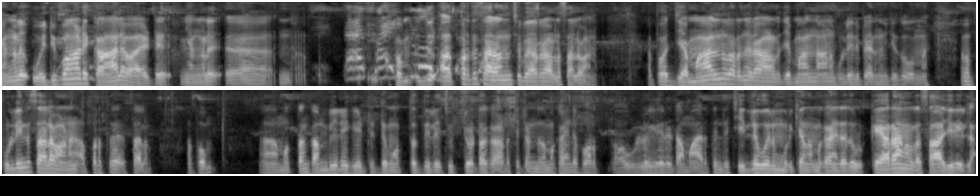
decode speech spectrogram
ഞങ്ങൾ ഒരുപാട് കാലമായിട്ട് ഞങ്ങൾ ഇപ്പം ഇത് അപ്പുറത്തെ സ്ഥലം എന്ന് വെച്ചാൽ വേറെ ഒരാളുടെ സ്ഥലമാണ്. അപ്പോൾ ജമാൽ എന്ന് പറഞ്ഞ ഒരാൾ ജമാൽ എന്നാണ് പുള്ളീന്റെ പേരെന്ന് എനിക്ക് തോന്നുന്നത് അപ്പോൾ പുള്ളീന്റെ സ്ഥലമാണ് അപ്പുറത്തെ സ്ഥലം. അപ്പം മൊത്തം കമ്പിയിലേക്ക് ഇട്ടിട്ട് മൊത്തത്തിൽ ചുറ്റോട്ടൊക്കെ അടച്ചിട്ടുണ്ട്. നമുക്ക് അതിന്റെ പുറത്ത് ഉള്ളിൽ കയറിയിട്ട് ആ മരത്തിന്റെ ചില്ല പോലും മുറിക്കാൻ നമുക്ക് അതിന്റെ അത് കയറാനുള്ള സാഹചര്യമില്ല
